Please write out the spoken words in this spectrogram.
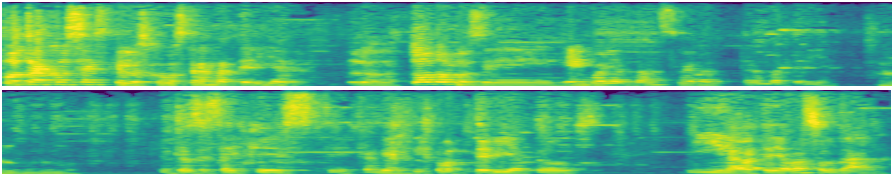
Otra cosa es que los juegos traen batería. Todos los de Game Boy Advance traen, traen batería. Algo nuevo. Entonces hay que este, cambiar la batería a todos. Y la batería va soldada.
